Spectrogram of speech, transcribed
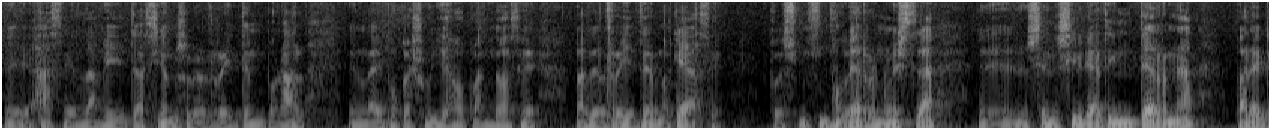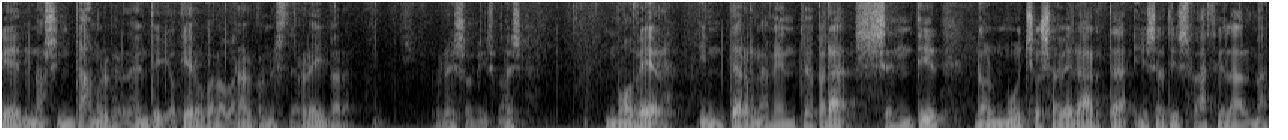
eh, hace la meditación sobre el rey temporal en la época suya o cuando hace la del Rey Eterno, ¿qué hace? Pues mover nuestra eh, sensibilidad interna para que nos sintamos verdaderamente, yo quiero colaborar con este Rey, para, por eso mismo, es mover internamente para sentir, no el mucho saber harta y satisface el alma,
